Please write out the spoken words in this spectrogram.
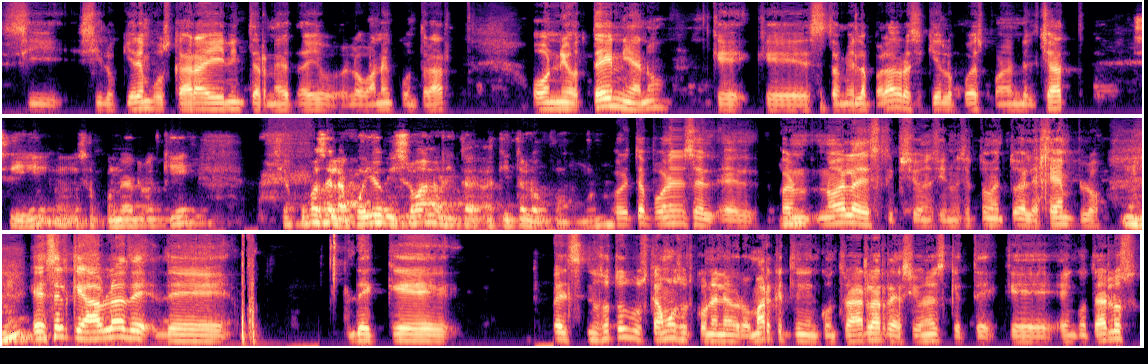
si, si lo quieren buscar ahí en internet, ahí lo van a encontrar, o neotenia, ¿no? que, es también la palabra. Si quieres lo puedes poner en el chat. Sí, vamos a ponerlo aquí. Si ocupas el apoyo visual, ahorita aquí te lo pongo. Ahorita pones el, el no de la descripción, sino en cierto momento del ejemplo. Es el que habla de, de, de que nosotros buscamos con el neuromarketing encontrar las reacciones que te, que encontrar los,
